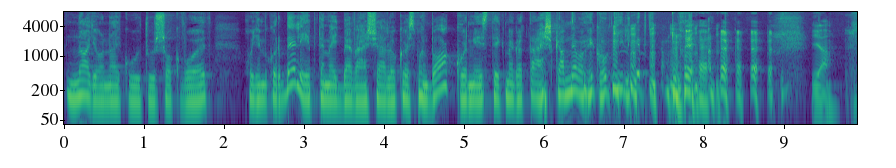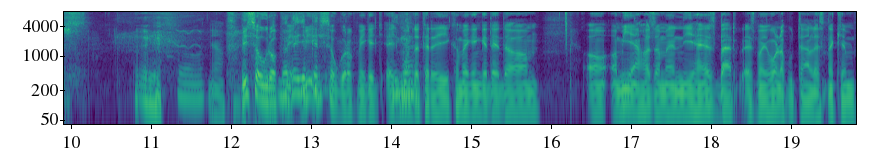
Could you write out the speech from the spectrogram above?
nagyon nagy kultúrsok volt, hogy amikor beléptem egy bevásárlóközpontba, akkor nézték meg a táskám, nem amikor kiléptem. ja. Ja. Visszaugrok, még, egyébként... visszaugrok még egy, egy mondat erejéig, ha megengeded, a, a, a milyen hazamennihez, bár ez majd holnap után lesz nekem,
